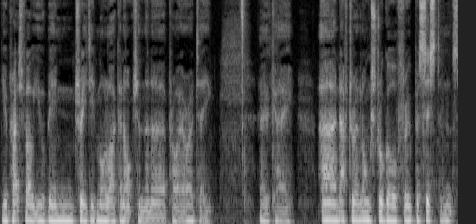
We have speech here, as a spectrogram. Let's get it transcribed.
You perhaps felt you were being treated more like an option than a priority. Okay. And after a long struggle through persistence,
